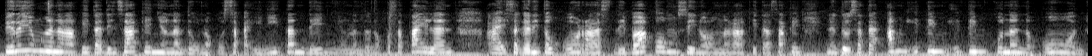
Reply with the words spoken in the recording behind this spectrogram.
Pero yung mga nakakita din sa akin yung nandoon ako sa kainitan din, yung nandoon ako sa Thailand ay sa ganitong oras, 'di ba kung sino ang nakakita sa akin, nandoon sa ang itim-itim ko na noon.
